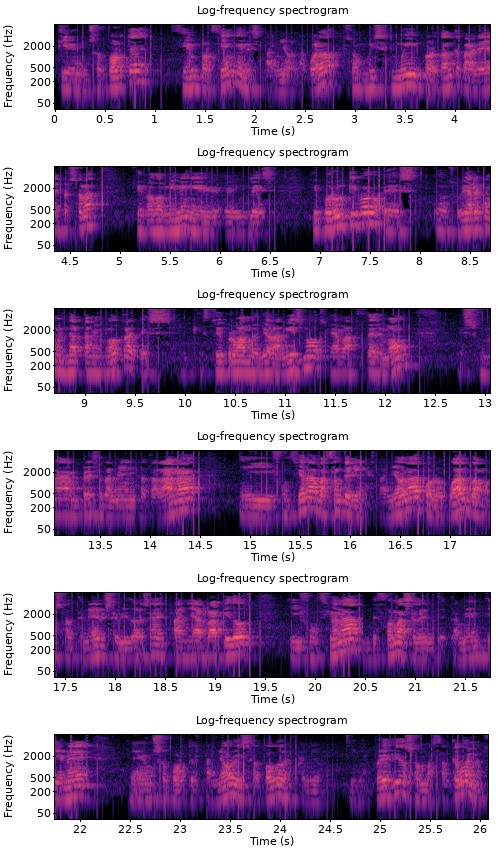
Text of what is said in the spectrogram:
tiene un soporte 100% en español, ¿de acuerdo? Eso es muy, muy importante para aquellas personas que no dominen el, inglés. Y por último, os voy a recomendar también otra que, es, que estoy probando yo ahora mismo, se llama Cedemon, es una empresa también catalana y funciona bastante bien española, por lo cual vamos a tener servidores en España rápidos y funciona de forma excelente. También tiene eh, un soporte español y está todo en español. Y los precios son bastante buenos.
